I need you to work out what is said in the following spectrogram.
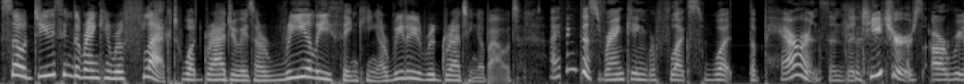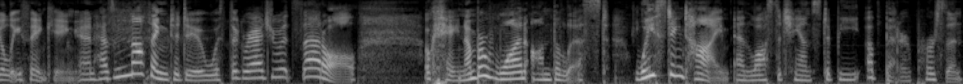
So, do you think the ranking reflect what graduates are really thinking, are really regretting about? I think this ranking reflects what the parents and the teachers are really thinking and has nothing to do with the graduates at all. Okay, number one on the list wasting time and lost the chance to be a better person.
